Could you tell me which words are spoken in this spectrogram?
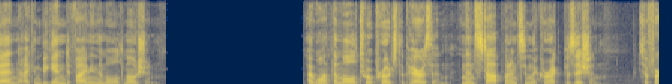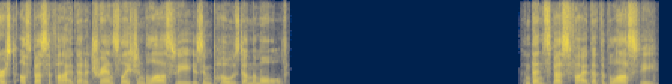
Then I can begin defining the mold motion. I want the mold to approach the parison and then stop when it's in the correct position. So first I'll specify that a translation velocity is imposed on the mold. And then specify that the velocity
